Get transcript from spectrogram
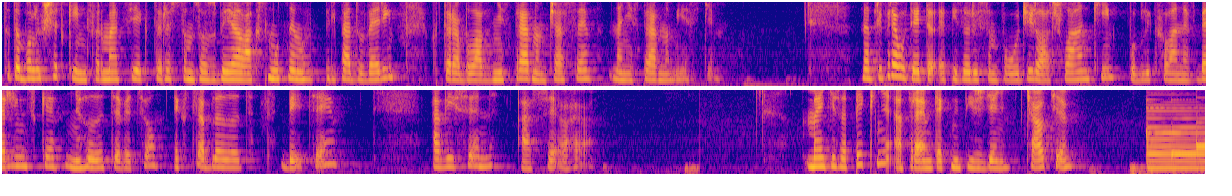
Toto boli všetky informácie, ktoré som zozbierala k smutnému prípadu Very, ktorá bola v nesprávnom čase na nesprávnom mieste. Na prípravu tejto epizódy som použila články publikované v berlínske Nyhede TV2, Extrabladet, BC, Avisen a COH. Majte sa pekne a prajem pekný týždeň. Čaute. thank you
